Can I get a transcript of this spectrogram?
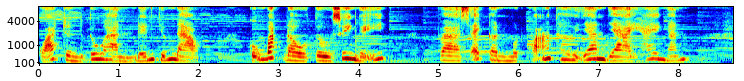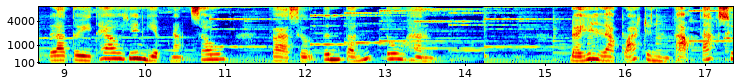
Quá trình tu hành đến chứng đạo cũng bắt đầu từ suy nghĩ và sẽ cần một khoảng thời gian dài hay ngắn là tùy theo duyên nghiệp nặng sâu và sự tinh tấn tu hành. Đấy là quá trình tạo tác suy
